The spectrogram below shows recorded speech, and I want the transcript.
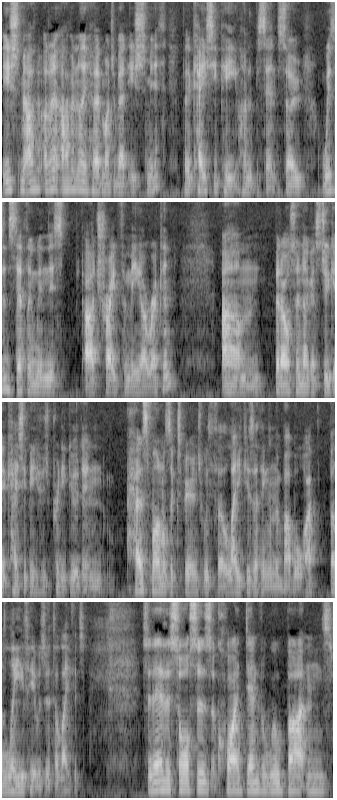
Ish Smith. I don't. I haven't really heard much about Ish Smith, but KCP hundred percent. So Wizards definitely win this uh, trade for me. I reckon. Um, but also Nuggets do get KCP, who's pretty good and has finals experience with the Lakers. I think in the bubble. I believe he was with the Lakers. So they're the sources. Acquired Denver Will Barton's.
